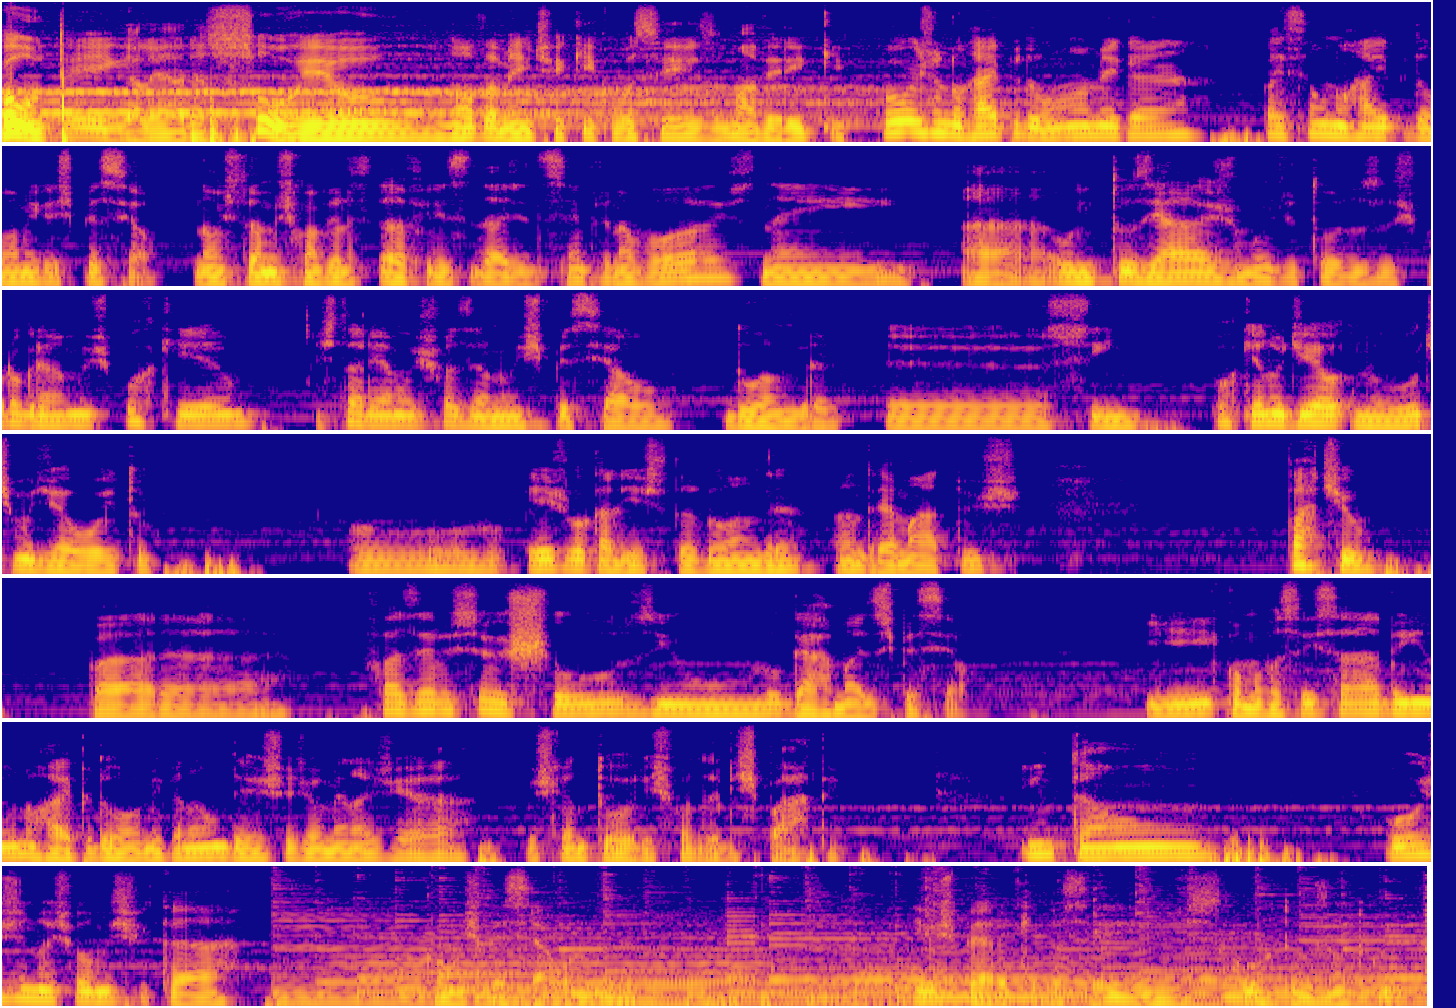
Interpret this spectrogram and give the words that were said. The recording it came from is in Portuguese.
Voltei, galera. Sou eu, novamente aqui com vocês, o Maverick. Hoje no Hype do Ômega, vai ser um no Hype do Ômega especial. Não estamos com a fel- a felicidade de sempre na voz, nem ah, o entusiasmo de todos os programas, porque estaremos fazendo um especial do Angra. É, sim, porque no, dia, no último dia 8, o ex-vocalista do Angra, André Matos, partiu para fazer os seus shows em um lugar mais especial. E como vocês sabem, o No Hype do Ômega não deixa de homenagear os cantores quando eles partem. Então, hoje nós vamos ficar com o especial Angra. E eu espero que vocês curtam junto comigo.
